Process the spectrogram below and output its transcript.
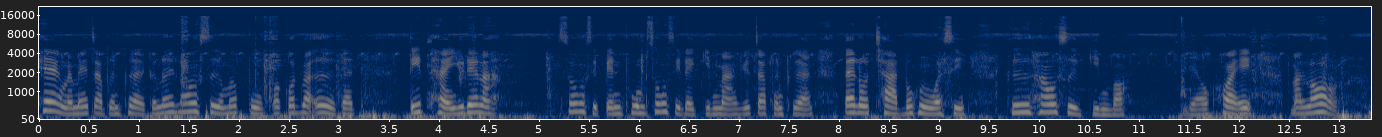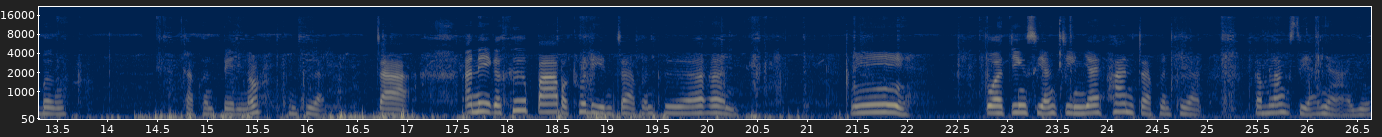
พงๆนะแม่จ้ะเพื่อนๆก็เลยลองซื้อมาปลูกปรากฏว่าเออก็ติดหายอยู่ได้ล่ะ ส่งสิเป็นภูมิส่งสิได้กินมากอยู่จ้าเพื่อนๆแต่รสชาติบ่ฮู้ว่าสิ คือเฮาซื้อกินบ่เดี๋ยวค่อยมาลองเบิงถ้าเพิ่อนเป็นเนาะเพื่อนๆจ้าอันนี้ก็คือปลาบักทั่วดินจ้าเพื่อนๆนี่ตัวจริงเสียงจริงย่ายพันจ้าเพื่อนๆกำลังเสียหยาอยู่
